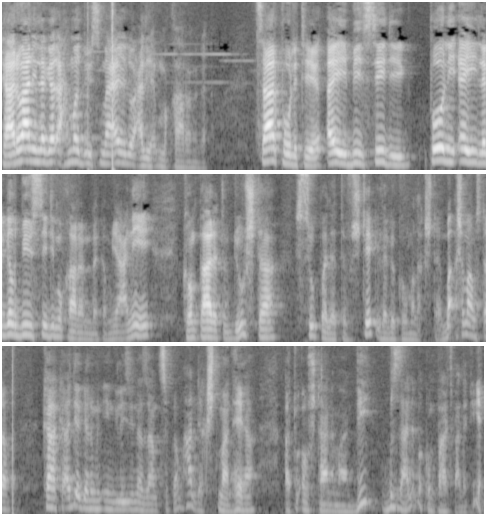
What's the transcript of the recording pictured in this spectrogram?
کاروانی لەگەر ئەحمەد و ئیسماعیل و علی مەقارن دەکە چار پۆلتێ ئەی بیسیدی پۆلی ئەی لەگەڵ بیسیدی مقارن دەکەم یعنی کۆمپارەتف دووشتە سوپەلەتف شتێک لەگە کۆمەڵک شتە باشە مامستا کاکە ئەدی گەر من ئینگلیزی نەزان چکەم هەندێک شتمان هەیە ئەتو ئەو شتانەمان دی بزانە بە کۆمپارتفالەکە یەک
